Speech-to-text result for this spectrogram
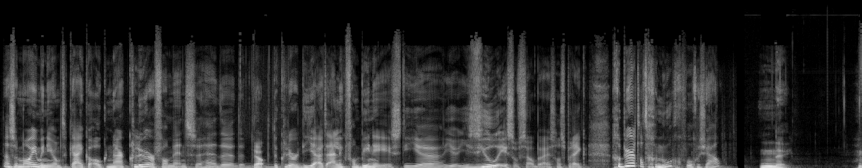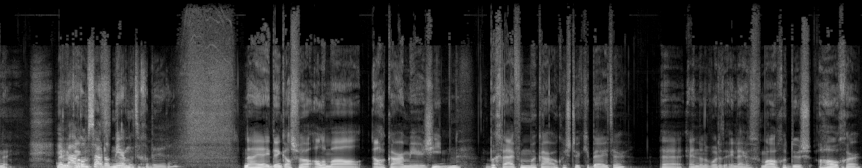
Dat is een mooie manier om te kijken ook naar kleur van mensen. Hè? De, de, Ja. de kleur die je uiteindelijk van binnen is, die je, je, je ziel is of zo, bij wijze van spreken. Gebeurt dat genoeg volgens jou? Nee. Nee. En waarom zou dat meer moeten gebeuren? Nou ja, ik denk als we allemaal elkaar meer zien, begrijpen we elkaar ook een stukje beter. Eh, en dan wordt het inlevend vermogen dus hoger.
